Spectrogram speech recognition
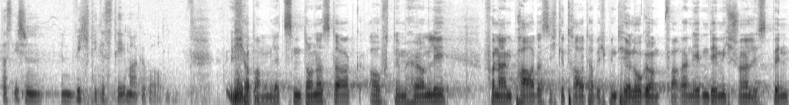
das ist ein, ein wichtiges Thema geworden. Ich habe am letzten Donnerstag auf dem Hörnli von einem Paar, das sich getraut habe, ich bin Theologe und Pfarrer, neben dem ich Journalist bin,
